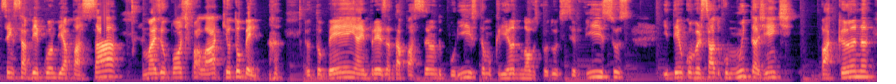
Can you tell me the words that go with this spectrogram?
sem saber quando ia passar, mas eu posso te falar que eu tô bem. Eu tô bem, a empresa está passando por isso, estamos criando novos produtos e serviços e tenho conversado com muita gente bacana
